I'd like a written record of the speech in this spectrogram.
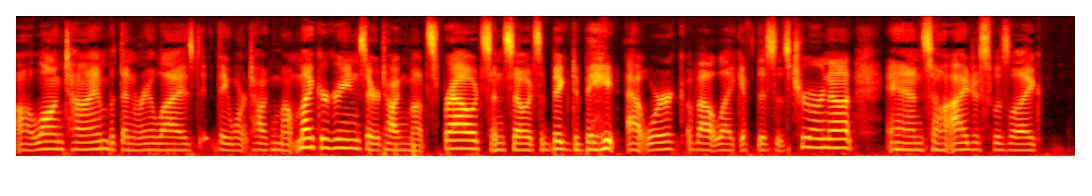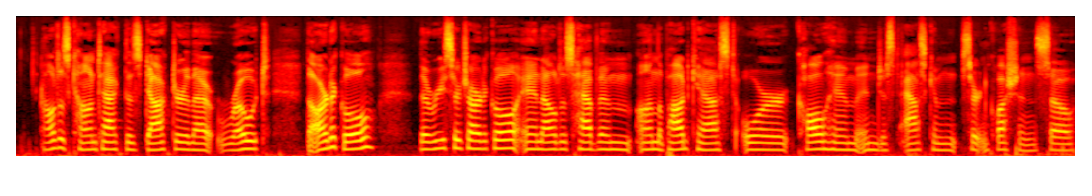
a long time, but then realized they weren't talking about microgreens, they were talking about sprouts. And so it's a big debate at work about like, if this is true or not. And so I just was like, I'll just contact this doctor that wrote the article the research article and I'll just have him on the podcast or call him and just ask him certain questions. So,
